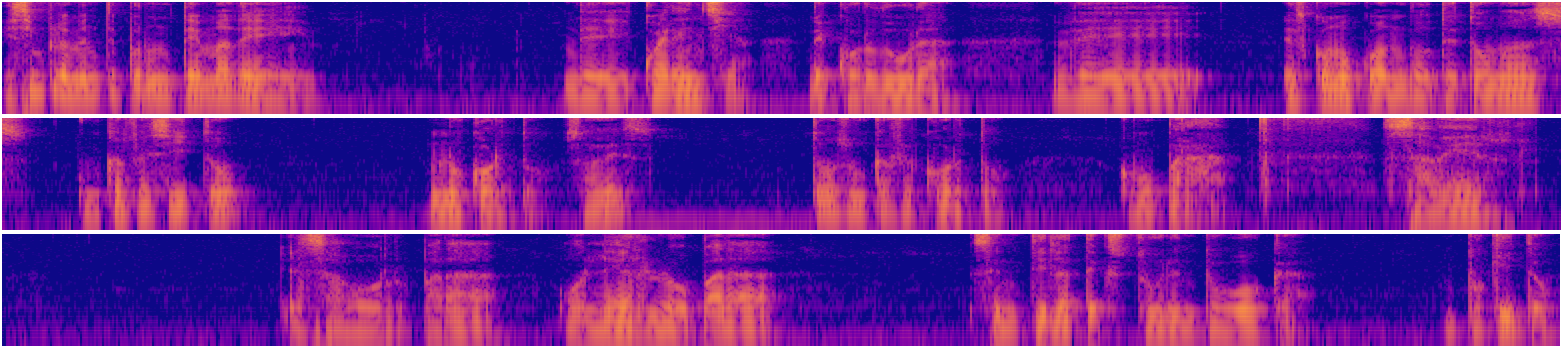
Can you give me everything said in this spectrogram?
es simplemente por un tema de de coherencia, de cordura, de es como cuando te tomas un cafecito, uno corto, ¿sabes? Tomas un café corto como para saber el sabor, para olerlo, para sentir la textura en tu boca. Un poquito.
